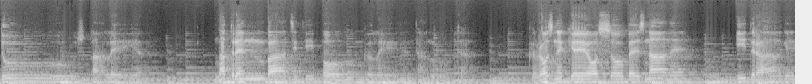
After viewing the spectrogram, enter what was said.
duž aleja. Na tren baciti pogled Kroz neke osobe znane i drage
